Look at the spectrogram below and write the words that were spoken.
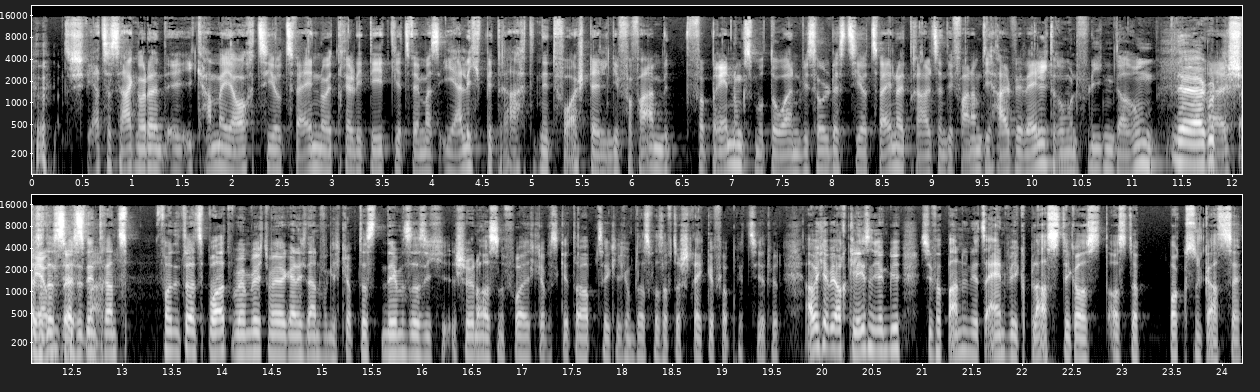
Schwer zu sagen, oder? Ich kann mir ja auch CO2-Neutralität jetzt, wenn man es ehrlich betrachtet, nicht vorstellen. Die verfahren mit Verbrennungsmotoren. Wie soll das CO2-neutral sein? Die fahren um die halbe Welt rum und fliegen da rum. Ja, ja, gut. Äh, also, das, also den Transport von dem Transport möchten wir ja gar nicht anfangen. Ich glaube, das nehmen sie sich schön außen vor. Ich glaube, es geht da hauptsächlich um das, was auf der Strecke fabriziert wird. Aber ich habe ja auch gelesen, irgendwie, sie verbannen jetzt Einwegplastik aus, aus der Boxengasse.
